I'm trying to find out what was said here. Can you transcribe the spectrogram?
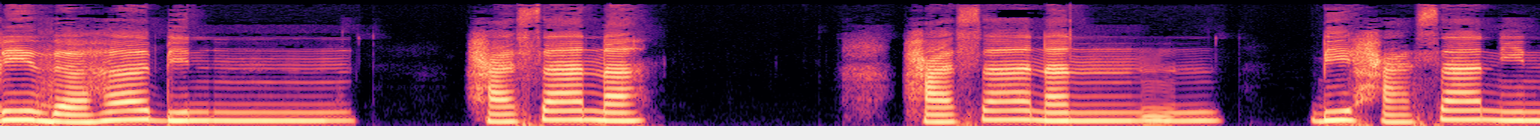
lidhahabin hasana hasanan bihasanin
